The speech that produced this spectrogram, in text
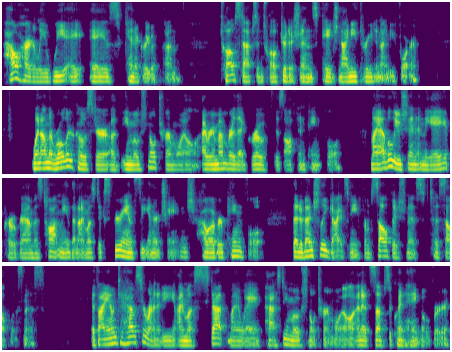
How heartily we AAs can agree with them. 12 Steps and 12 Traditions, page 93 to 94. When on the roller coaster of emotional turmoil, I remember that growth is often painful. My evolution in the AA program has taught me that I must experience the interchange, however painful, that eventually guides me from selfishness to selflessness. If I am to have serenity, I must step my way past emotional turmoil and its subsequent hangover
